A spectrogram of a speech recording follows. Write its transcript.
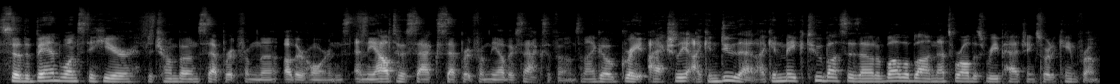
So the band wants to hear the trombone separate from the other horns and the alto sax separate from the other saxophones. And I go, great, actually I can do that. I can make two buses out of blah blah blah, and that's where all this repatching sort of came from.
